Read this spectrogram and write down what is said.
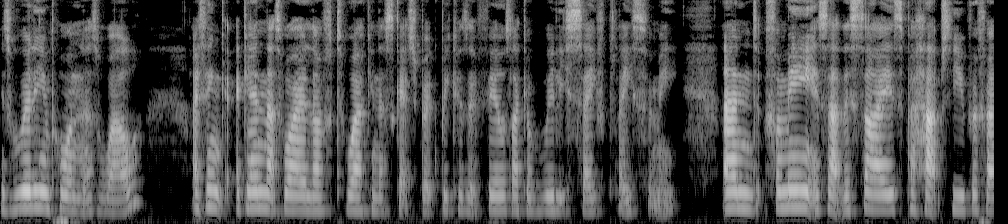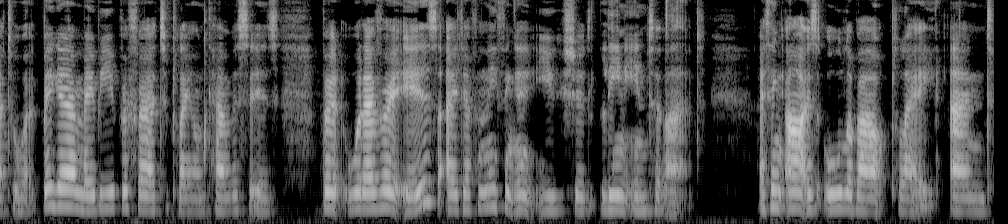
is really important as well. I think, again, that's why I love to work in a sketchbook because it feels like a really safe place for me. And for me, it's at this size. Perhaps you prefer to work bigger, maybe you prefer to play on canvases, but whatever it is, I definitely think that you should lean into that. I think art is all about play, and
